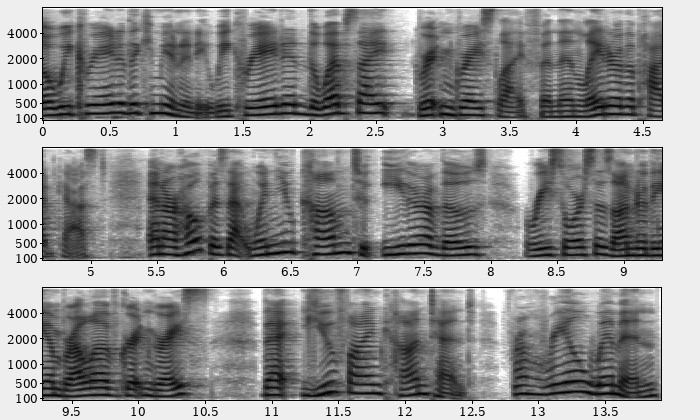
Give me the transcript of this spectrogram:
So we created the community. We created the website, Grit and Grace Life, and then later the podcast. And our hope is that when you come to either of those resources under the umbrella of Grit and Grace, that you find content from real women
